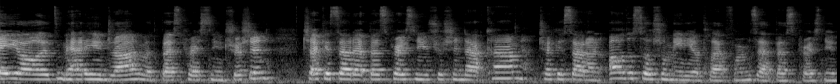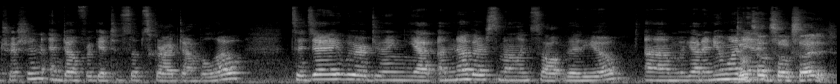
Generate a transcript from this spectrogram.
Hey y'all, it's Maddie and John with Best Price Nutrition. Check us out at bestpricenutrition.com. Check us out on all the social media platforms at Best Price Nutrition, and don't forget to subscribe down below. Today we are doing yet another smelling salt video. Um, we got a new one Don't in. sound so excited.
